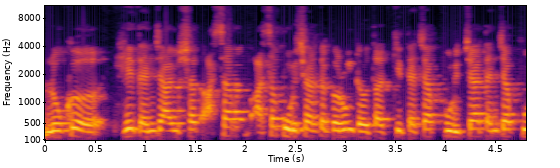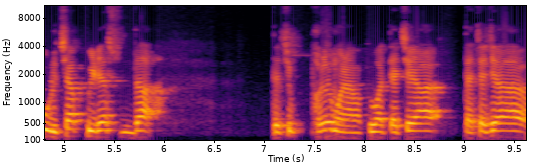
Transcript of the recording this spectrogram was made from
लोक हे त्यांच्या आयुष्यात असा असा पुरुषार्थ करून ठेवतात की त्याच्या पुढच्या त्यांच्या पुढच्या पिढ्या सुद्धा त्याची फळं म्हणा किंवा त्याच्या त्याच्या ज्या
